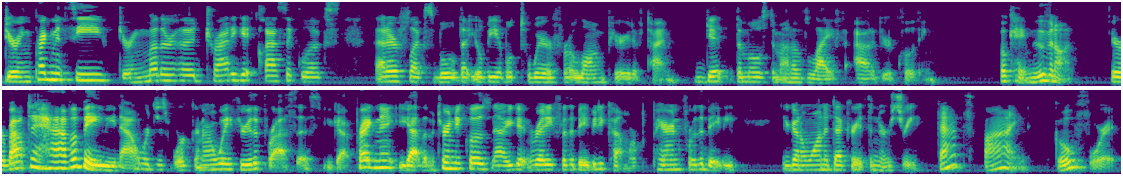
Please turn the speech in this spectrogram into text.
during pregnancy, during motherhood. Try to get classic looks that are flexible that you'll be able to wear for a long period of time. Get the most amount of life out of your clothing. Okay, moving on. You're about to have a baby now. We're just working our way through the process. You got pregnant, you got the maternity clothes, now you're getting ready for the baby to come. We're preparing for the baby. You're going to want to decorate the nursery. That's fine. Go for it.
